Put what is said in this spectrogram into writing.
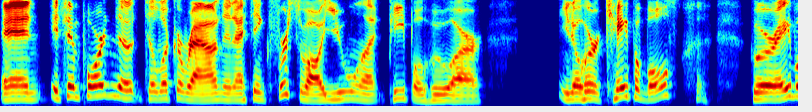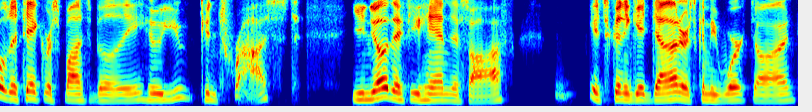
And it's important to, to look around. And I think, first of all, you want people who are, you know, who are capable, who are able to take responsibility, who you can trust. You know that if you hand this off, it's going to get done or it's going to be worked on.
